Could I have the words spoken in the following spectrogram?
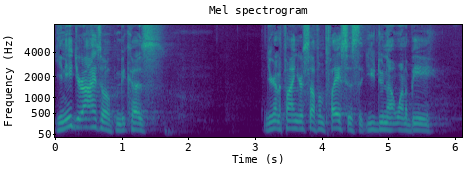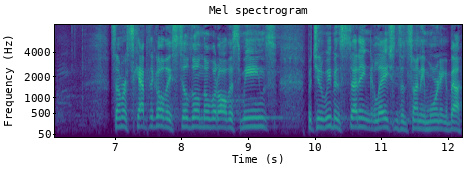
you need your eyes open because you're going to find yourself in places that you do not want to be. Some are skeptical, they still don't know what all this means. But you know, we've been studying Galatians on Sunday morning about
